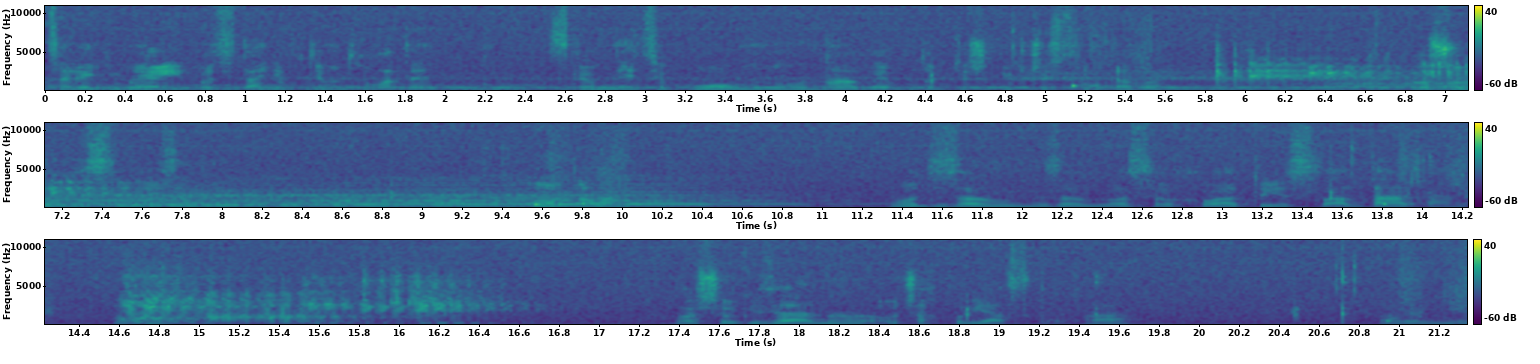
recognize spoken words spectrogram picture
царить мир і процвітання. Потрібно тримати скарбницю повну на випадок тяжких часів. Давай. Прошу, слідуй за мною. О, давай. От за за вас охватує слав. Та, та. Ваша рука на очах пов'язка, та? Але ні.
